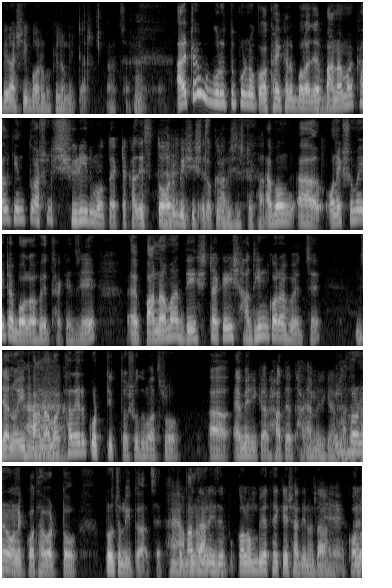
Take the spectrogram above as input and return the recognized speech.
বিরাশি বর্গ কিলোমিটার। আচ্ছা। হ্যাঁ। আরেকটা গুরুত্বপূর্ণ কথা এখানে বলা যায় পানামা খাল কিন্তু আসলে সিঁড়ির মতো একটা খাল স্তর হ্যাঁ, বিশিষ্ট খাল। বিশিষ্ট খাল। এবং অনেক সময় এটা বলা হয়ে থাকে যে পানামা দেশটাকেই স্বাধীন করা হয়েছে যেন এই পানামা। খালের কর্তৃত্ব শুধুমাত্র আহ, আমেরিকার হাতে থাকে। আমেরিকার এই ধরনের অনেক কথাবার্তা প্রচলিত আছে। হ্যাঁ আমরা জানি যে কলম্বিয়া থেকে স্বাধীনতা হ্যাঁ, কলম-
